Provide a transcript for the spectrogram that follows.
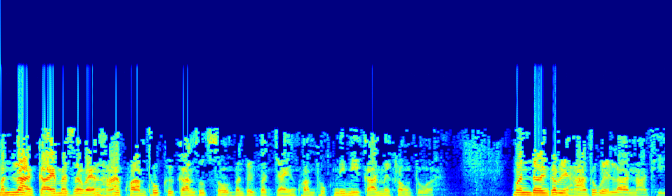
มันร่างกายมาแสวงหาความทุกข์คือการทุดโทมมันเป็นปัจจัยของความทุกข์นี่มีการไม่คล่องตัว มันเดินเข้าไปหาทุกเวลานาที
